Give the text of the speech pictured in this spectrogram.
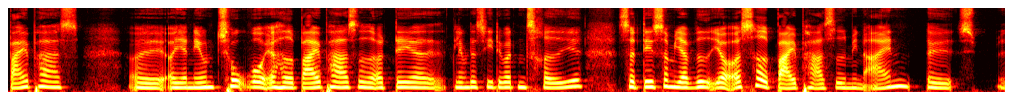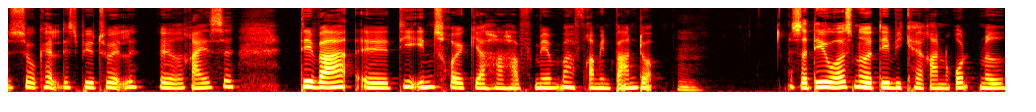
bypass, og, og jeg nævnte to, hvor jeg havde bypasset, og det jeg glemte at sige, det var den tredje. Så det, som jeg ved, jeg også havde bypasset min egen øh, såkaldte spirituelle øh, rejse, det var øh, de indtryk, jeg har haft med mig fra min barndom. Mm. Så det er jo også noget af det, vi kan rende rundt med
